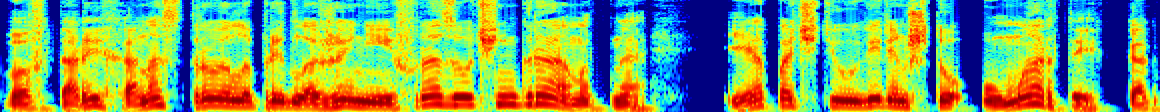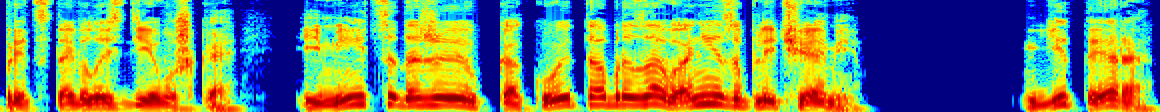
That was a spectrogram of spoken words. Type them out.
во-вторых, она строила предложения и фразы очень грамотно, Я почти уверен, что у Марты, как представилась девушка, имеется даже какое-то образование за плечами. Гетера.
